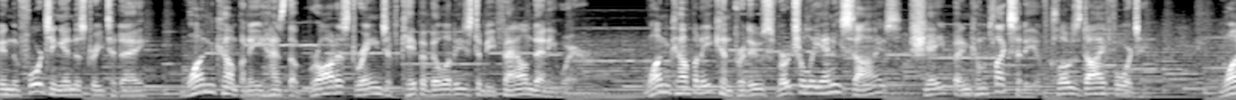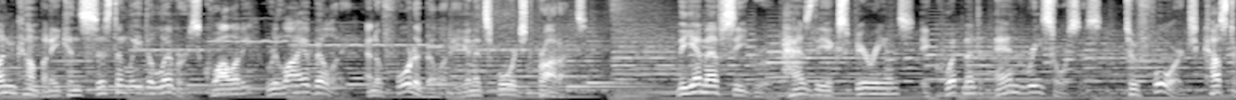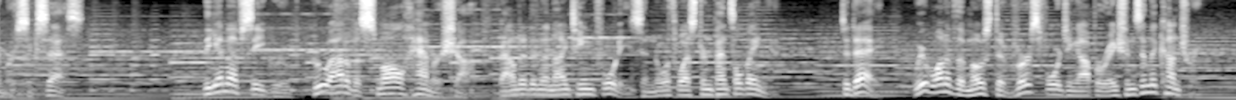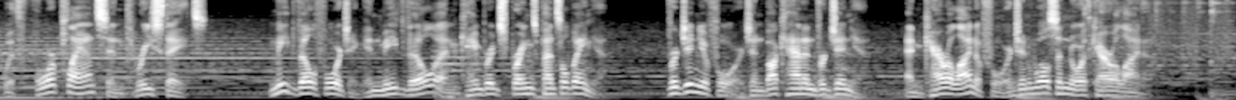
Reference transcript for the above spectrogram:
In the forging industry today, one company has the broadest range of capabilities to be found anywhere. One company can produce virtually any size, shape, and complexity of closed die forging. One company consistently delivers quality, reliability, and affordability in its forged products. The MFC Group has the experience, equipment, and resources to forge customer success. The MFC Group grew out of a small hammer shop founded in the 1940s in northwestern Pennsylvania. Today, we're one of the most diverse forging operations in the country, with four plants in three states. Meadville Forging in Meadville and Cambridge Springs, Pennsylvania, Virginia Forge in Buckhannon, Virginia, and Carolina Forge in Wilson, North Carolina.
